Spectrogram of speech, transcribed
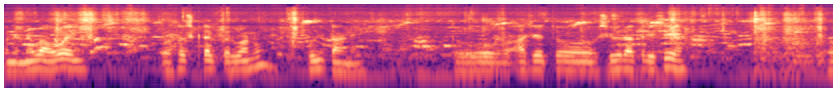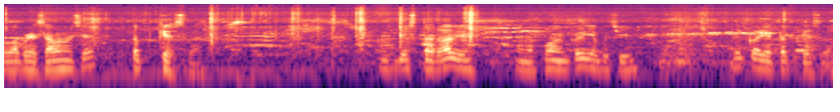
અને નવા હોય તો સબસ્ક્રાઈબ કરવાનું ભૂલતા નહીં. તો આજે તો શિવરાત્રિ છે. તો આપણે જવાનું છે તપકેશ્વર. દોસ્તાર આવે અને ફોન કરીએ પછી નીકળીએ તપકેશ્વર.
